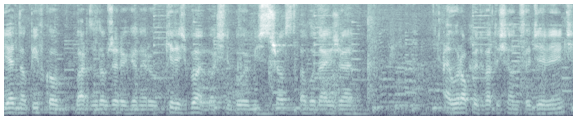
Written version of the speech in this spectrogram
jedno piwko bardzo dobrze regeneruje. Kiedyś byłem właśnie, były mistrzostwa bodajże Europy 2009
